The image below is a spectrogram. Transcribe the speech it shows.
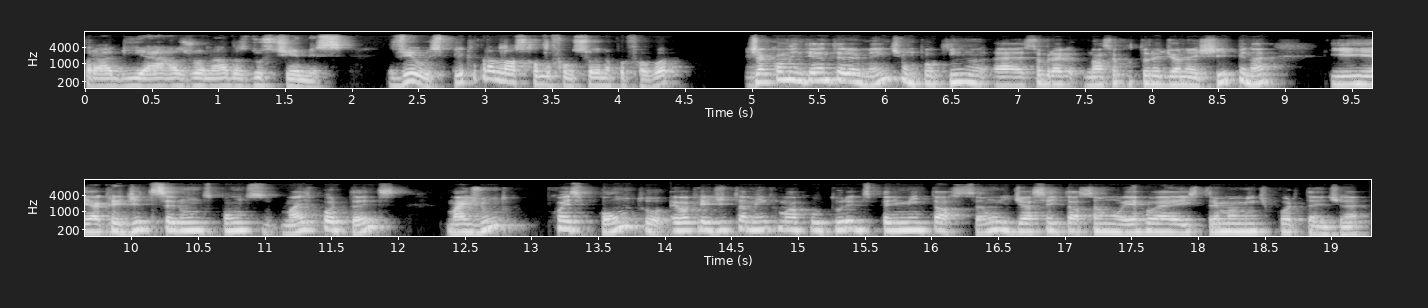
para guiar as jornadas dos times. Viu? Explica para nós como funciona, por favor. Já comentei anteriormente um pouquinho é, sobre a nossa cultura de ownership, né? E acredito ser um dos pontos mais importantes, mas junto com esse ponto, eu acredito também que uma cultura de experimentação e de aceitação ao erro é extremamente importante, né?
